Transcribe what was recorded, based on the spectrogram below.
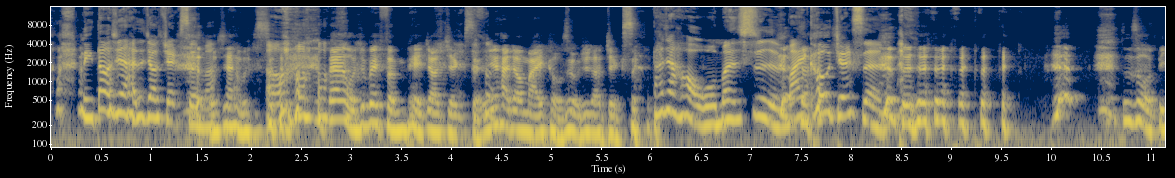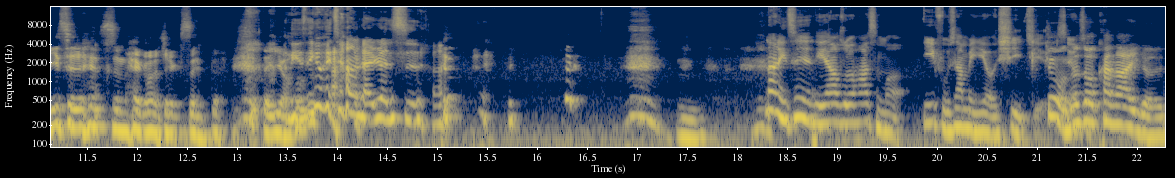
你到现在还是叫 Jackson 吗？我现在不是，oh. 但是我就被分配叫 Jackson，因为他叫 Michael，所以我就叫 Jackson。大家好，我们是 Michael Jackson。对对对对，这是我第一次认识 Michael Jackson 的的友。你是因为这样来认识的？嗯。那你之前提到说他什么衣服上面也有细节，就我那时候看到一个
